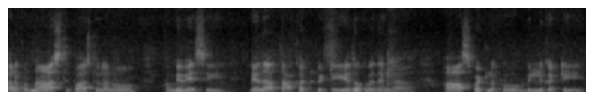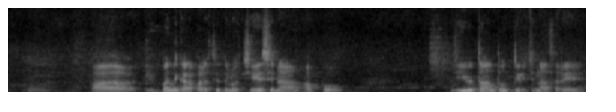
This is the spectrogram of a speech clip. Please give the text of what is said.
తనకున్న ఆస్తిపాస్తులను అమ్మివేసి లేదా తాకట్టు పెట్టి ఏదో ఒక విధంగా ఆ హాస్పిటల్కు బిల్లు కట్టి ఆ ఇబ్బందికర పరిస్థితుల్లో చేసిన అప్పు జీవితాంతం తీర్చినా సరే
